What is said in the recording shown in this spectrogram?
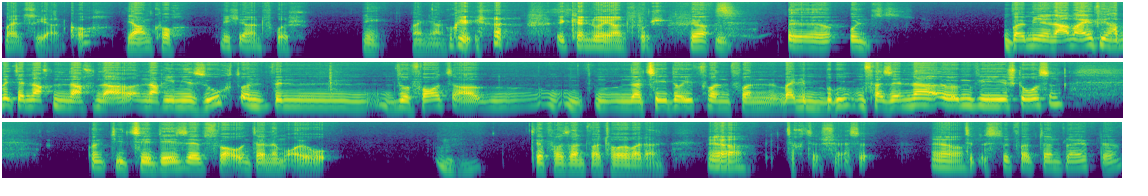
meinst du Jan Koch? Jan Koch. Nicht Jan Frisch. Nee, mein Jan Koch. Okay, ich kenne nur Jan Frisch. Ja. Äh, und bei mir der Name einfiel, habe ich dann nach, nach, nach, nach ihm gesucht und bin sofort äh, einer CD von, von bei dem berühmten Versender irgendwie gestoßen. Und die CD selbst war unter einem Euro. Der Versand war teurer dann. Ja, Ich dachte, scheiße, ja. das ist das, was dann bleibt. Ne?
